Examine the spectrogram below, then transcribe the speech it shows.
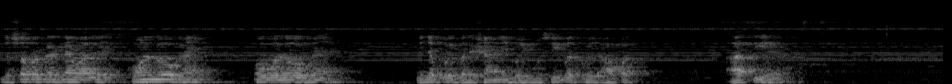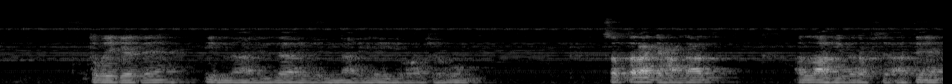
جو صبر کرنے والے کون لوگ ہیں وہ وہ لوگ ہیں کہ جب کوئی پریشانی، کوئی مصیبت، کوئی آفت آتی ہے تو وہ کہتے ہیں، انا للہ انا الیہ راجعون سب طرح کے حالات اللہ کی طرف سے آتے ہیں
